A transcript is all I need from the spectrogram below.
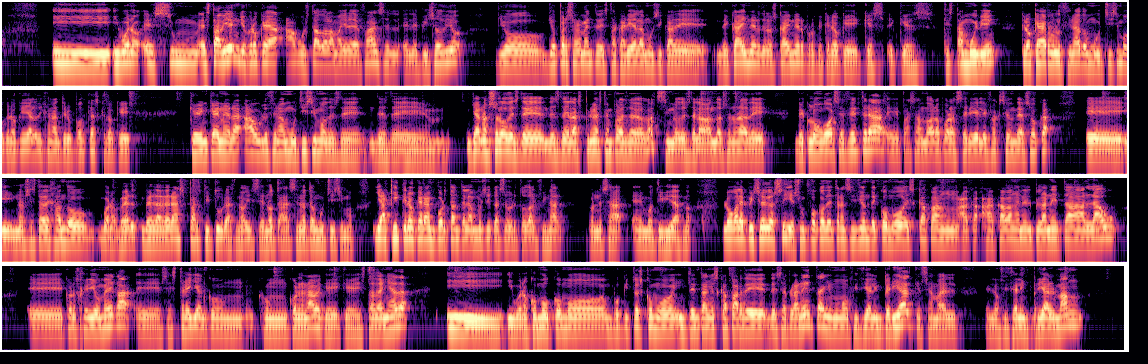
Y, bueno, es un, está bien, yo creo que ha, gustado a la mayoría de fans el, episodio. Yo, yo, personalmente destacaría la música de, de Kainer, de los Kainer, porque creo que, que, es, que, es, que está muy bien. Creo que ha evolucionado muchísimo, creo que ya lo dije en el anterior podcast, creo que, que Kainer ha evolucionado muchísimo desde, desde ya no solo desde, desde las primeras temporadas de The Batch, sino desde la banda sonora de, de Clone Wars, etcétera, eh, pasando ahora por la serie de facción de Ahsoka, eh, y nos está dejando, bueno, ver, verdaderas partituras, ¿no? Y se nota, se nota muchísimo. Y aquí creo que era importante la música, sobre todo al final, con esa emotividad, ¿no? Luego el episodio sí, es un poco de transición de cómo escapan, acaban en el planeta Lau, eh, y Omega, se estrellan con, la nave que está dañada y, bueno, como, como un poquito es como intentan escapar de, ese planeta. Hay un oficial imperial que se llama el, el oficial imperial Man.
